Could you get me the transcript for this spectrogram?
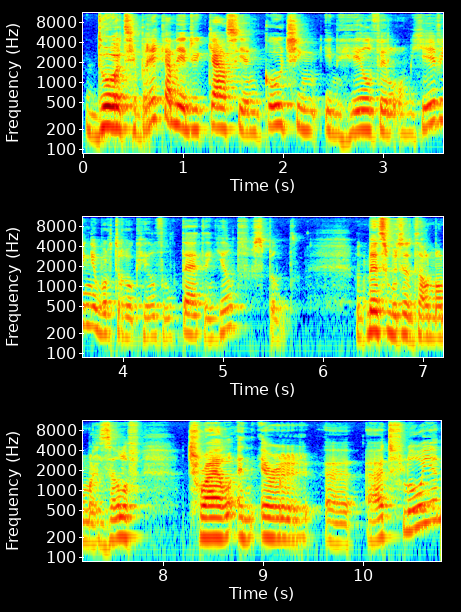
door het gebrek aan educatie en coaching in heel veel omgevingen wordt er ook heel veel tijd en geld verspild. Want mensen moeten het allemaal maar zelf trial and error uh, uitvlooien.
